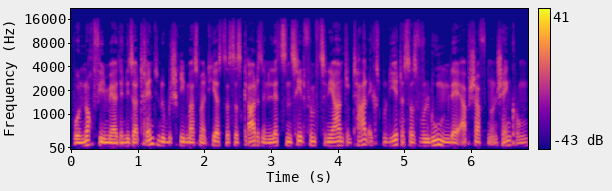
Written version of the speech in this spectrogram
wohl noch viel mehr, denn dieser Trend, den du beschrieben hast, Matthias, dass das gerade so in den letzten 10, 15 Jahren total explodiert ist, das Volumen der Erbschaften und Schenkungen,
